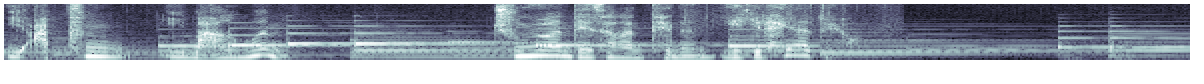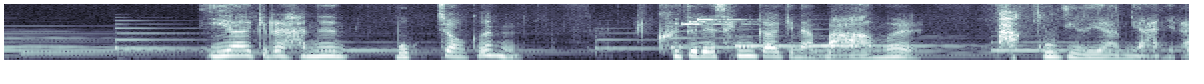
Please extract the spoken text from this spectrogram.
이 아픈 이 마음은 중요한 대상한테는 얘기를 해야 돼요. 이야기를 하는 목적은 그들의 생각이나 마음을 바꾸기 위함이 아니라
